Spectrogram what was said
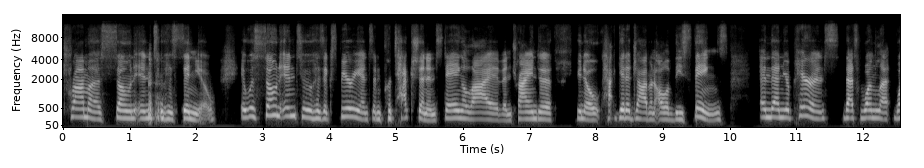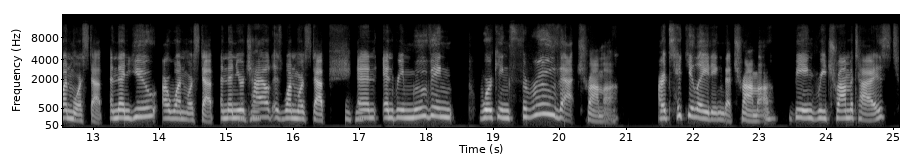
traumas sewn into his sinew. It was sewn into his experience and protection and staying alive and trying to, you know, ha- get a job and all of these things. And then your parents, that's one le- one more step. And then you are one more step. And then your mm-hmm. child is one more step. Mm-hmm. And and removing working through that trauma articulating that trauma, being re traumatized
